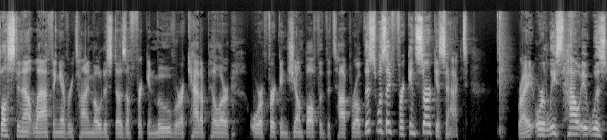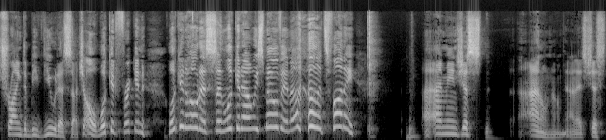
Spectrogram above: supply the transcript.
busting out laughing every time Otis does a freaking move or a caterpillar or a freaking jump off of the top rope. This was a freaking circus act right? Or at least how it was trying to be viewed as such. Oh, look at freaking look at Otis and look at how he's moving. Oh, it's funny. I mean, just I don't know, man. It's just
